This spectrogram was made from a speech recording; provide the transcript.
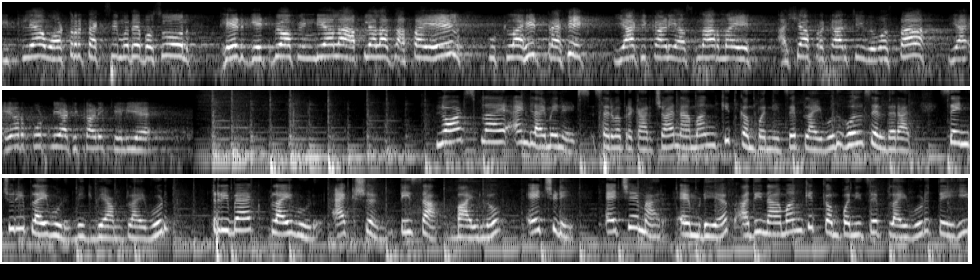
इथल्या वॉटर टॅक्सीमध्ये बसून थेट गेटवे ऑफ इंडियाला आपल्याला जाता येईल. कुठलाही ट्रॅफिक या ठिकाणी असणार नाही. अशा प्रकारची व्यवस्था या एअरपोर्टने या ठिकाणी केली आहे. लॉर्ड्स फ्लाय अँड लॅमिनेट्स सर्व प्रकारच्या नामांकित कंपनीचे प्लायवूड होलसेल दरात सेंचुरी प्लायवूड विगव्याम प्लायवूड ट्रिबॅक प्लायवूड ॲक्शन टिसा बायलो H D H M R M D F आदी नामांकित कंपनीचे प्लायवूड तेही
